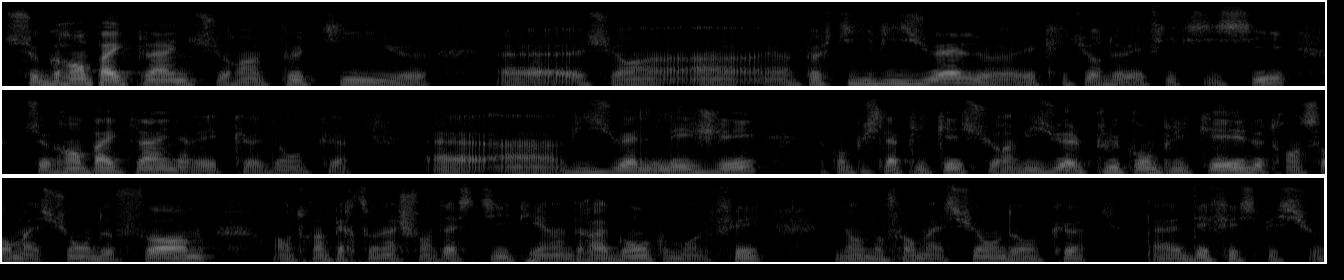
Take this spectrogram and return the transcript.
ce grand pipeline sur un petit euh, euh, visuel, euh, l'écriture de FX ici, ce grand pipeline avec donc un visuel léger, qu'on puisse l'appliquer sur un visuel plus compliqué de transformation de forme entre un personnage fantastique et un dragon, comme on le fait dans nos formations d'effets spéciaux.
